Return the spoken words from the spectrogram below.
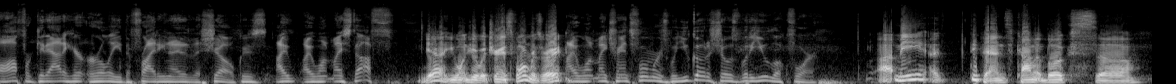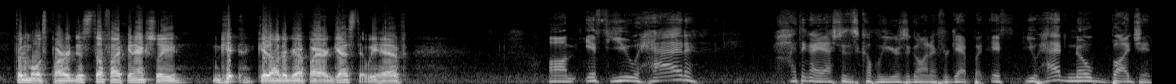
off or get out of here early the Friday night of the show because I, I want my stuff. Yeah, you want to hear what Transformers, right? I want my Transformers. When you go to shows, what do you look for? Uh, me, it depends. Comic books, uh, for the most part, just stuff I can actually get get autographed by our guests that we have. Um, if you had, I think I asked you this a couple years ago and I forget, but if you had no budget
